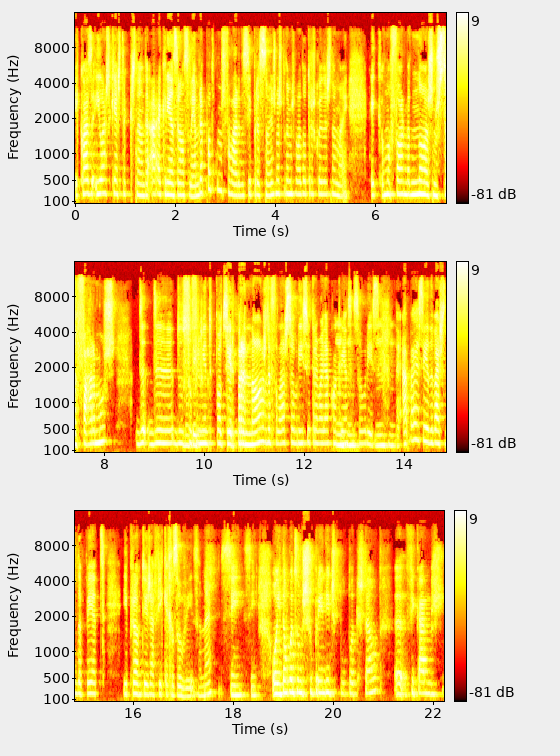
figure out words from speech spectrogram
é quase, eu acho que esta questão da a criança não se lembra, podemos falar de separações, mas podemos falar de outras coisas também. É que uma forma de nós nos safarmos de, de- do Não sofrimento que pode ser para nós de falar sobre isso e trabalhar com a criança Uhum. sobre isso. Uhum. Ah, vai sair debaixo do tapete e pronto, e já fica resolvido, não é? Sim, sim. Ou então, quando somos surpreendidos pel- pela questão, ficarmos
